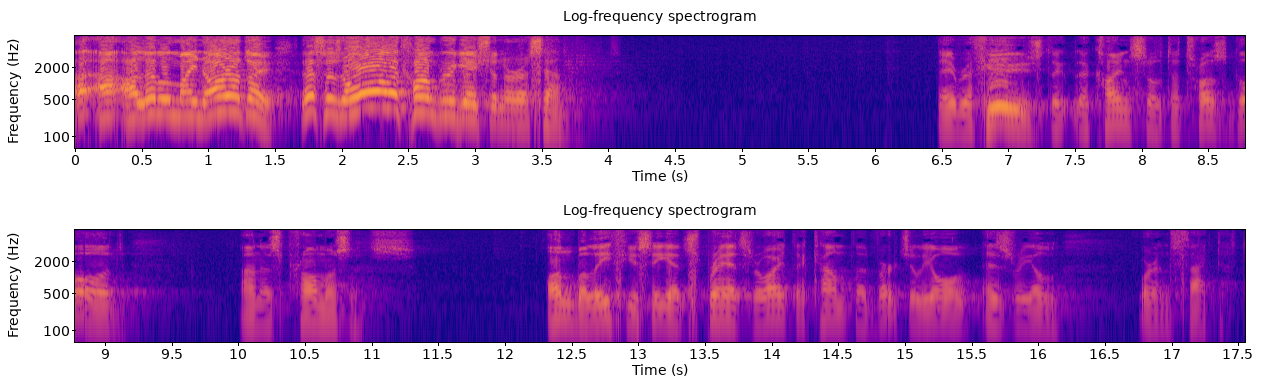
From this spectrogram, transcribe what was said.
a, a, a little minority. This is all the congregation are assembled. They refused the, the counsel to trust God and his promises. Unbelief, you see, had spread throughout the camp that virtually all Israel were infected.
